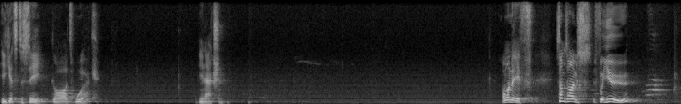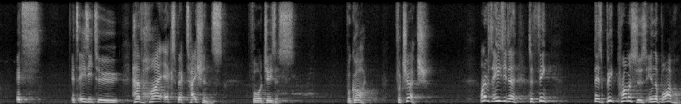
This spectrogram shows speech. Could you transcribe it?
he gets to see God's work in action. I wonder if sometimes for you, it's, it's easy to have high expectations for Jesus, for God, for church. I wonder if it's easy to, to think there's big promises in the Bible.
